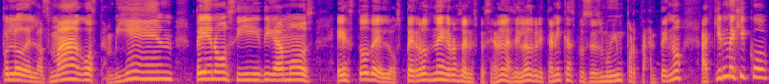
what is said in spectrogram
pues lo de los magos también pero sí digamos esto de los perros negros en especial en las islas británicas pues es muy importante no aquí en México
